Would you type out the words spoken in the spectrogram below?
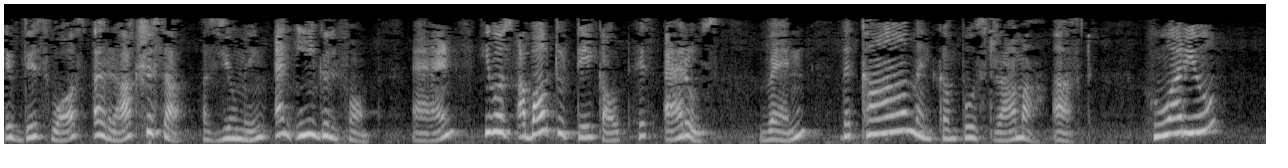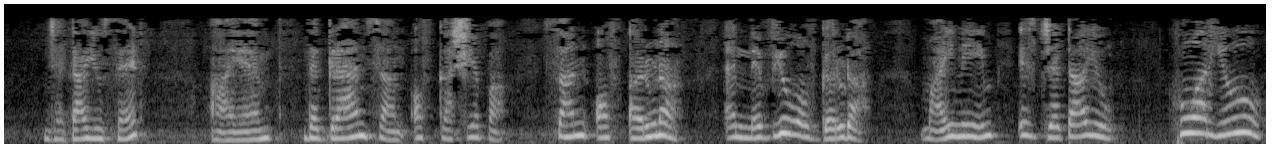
if this was a Rakshasa assuming an eagle form and he was about to take out his arrows when the calm and composed Rama asked, Who are you? Jatayu said, I am the grandson of Kashyapa, son of Aruna and nephew of Garuda. My name is Jatayu. Who are you?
